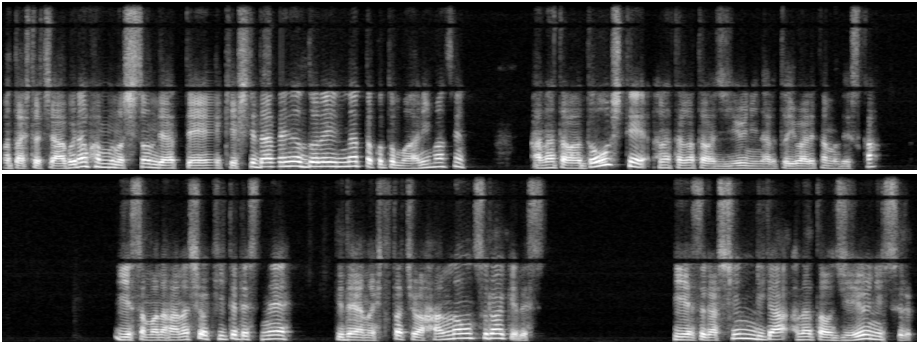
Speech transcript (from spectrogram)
私たちはアブラハムの子孫であって、決して誰の奴隷になったこともありません。あなたはどうしてあなた方は自由になると言われたのですか？イエス様の話を聞いてですね、ユダヤの人たちは反論するわけです。イエスが真理があなたを自由にする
